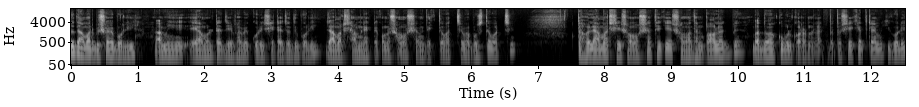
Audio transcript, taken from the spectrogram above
যদি আমার বিষয়ে বলি, আমি এই আমলটা যেভাবে করি সেটা যদি বলি যে আমার সামনে একটা কোনো সমস্যা আমি দেখতে পাচ্ছি বা বুঝতে পারছি তাহলে আমার সেই সমস্যা থেকে সমাধান পাওয়া লাগবে বা দোয়া কবুল করানো লাগবে। তো সেক্ষেত্রে আমি কি করি?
